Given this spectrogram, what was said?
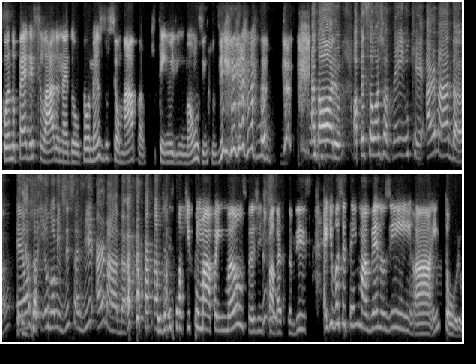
quando pega esse lado, né, do, pelo menos do seu mapa, que tenho ele em mãos, inclusive. Adoro. A pessoa já vem o quê? Armada. Ela já, o nome disso é vir armada. Eu já estou aqui com o mapa em mãos para a gente falar sobre isso. É que você tem uma Vênus em, uh, em touro,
